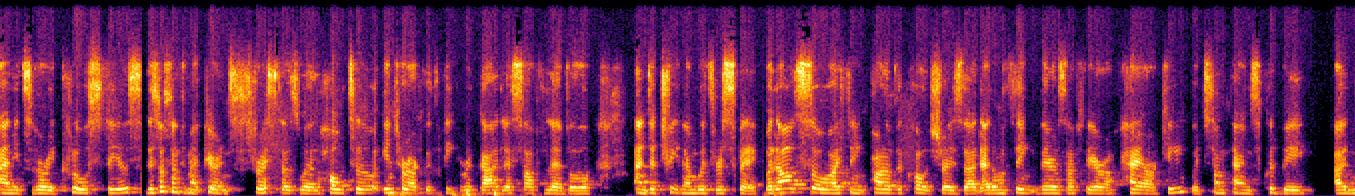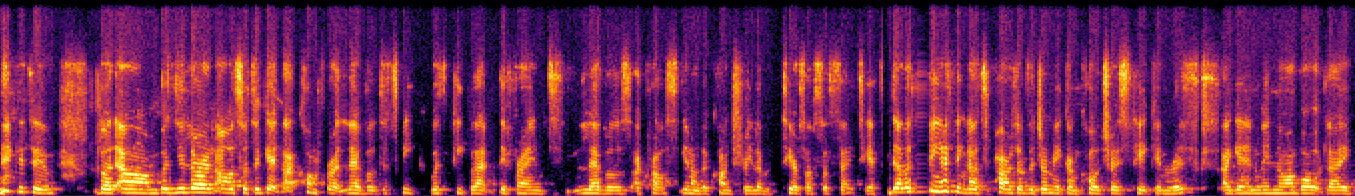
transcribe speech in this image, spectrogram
and it's very close to you. This was something my parents stressed as well, how to interact with people regardless of level and to treat them with respect. But also, I think part of the culture is that I don't think there's a fear of hierarchy, which sometimes could be a negative, but um, but you learn also to get that comfort level to speak with people at different levels across you know the country level tiers of society. The other thing I think that's part of the Jamaican culture is taking risks. Again, we know about like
